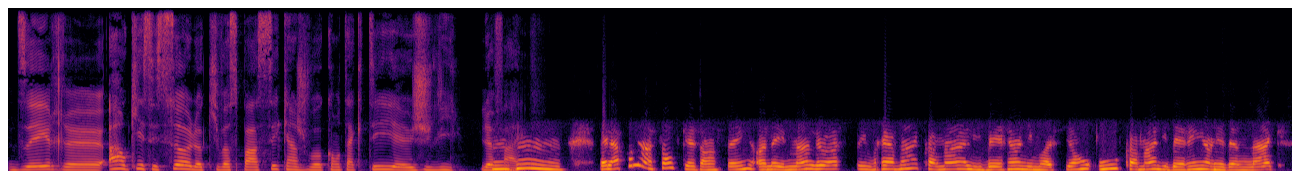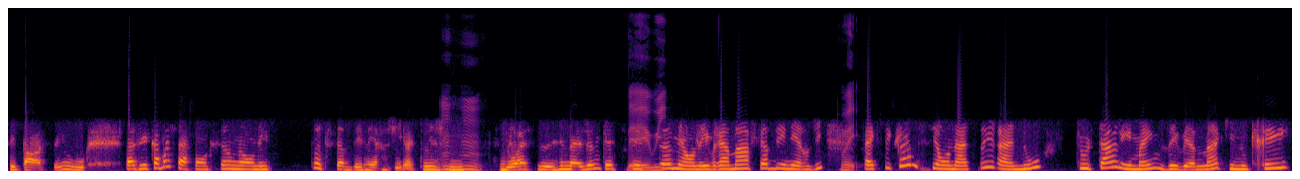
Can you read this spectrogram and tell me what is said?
dire euh, Ah, OK, c'est ça là, qui va se passer quand je vais contacter euh, Julie le mm-hmm. Mais la première chose que j'enseigne, honnêtement, là, c'est vraiment comment libérer une émotion ou comment libérer un événement qui s'est passé. Ou parce que comment ça fonctionne, on est toutes faites d'énergie. Ok, mm-hmm. j'imagine que c'est ben ça, mais on est vraiment fait d'énergie. Fait que c'est comme si on attire à nous tout le temps les mêmes événements qui nous créent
